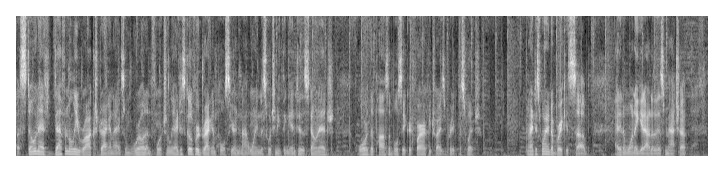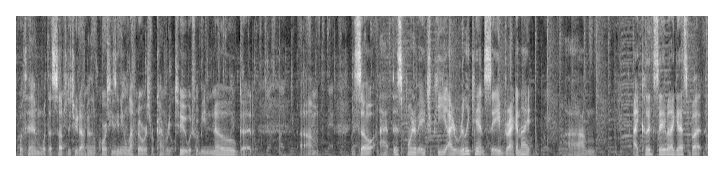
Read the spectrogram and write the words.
But Stone Edge definitely rocks Dragonite's world, unfortunately. I just go for Dragon Pulse here, and not wanting to switch anything into the Stone Edge, or the possible Sacred Fire if he tries to predict the switch. And I just wanted to break his sub. I didn't want to get out of this matchup with him with a substitute up, and of course he's getting leftovers recovery too, which would be no good. Um, so at this point of HP, I really can't save Dragonite. Um, I could save it, I guess, but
